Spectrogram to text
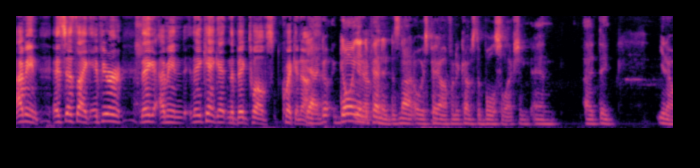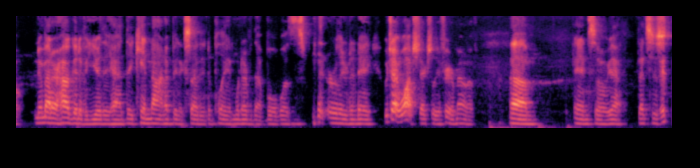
I mean, it's just like if you're they. I mean, they can't get in the Big 12s quick enough. Yeah, go, going you know. independent does not always pay off when it comes to bowl selection, and I think, you know, no matter how good of a year they had, they cannot have been excited to play in whatever that bowl was earlier today, which I watched actually a fair amount of. Um, and so yeah, that's just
